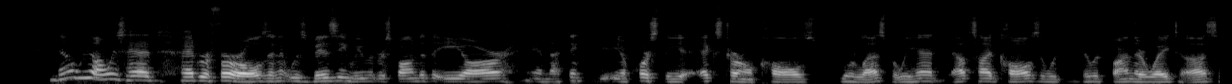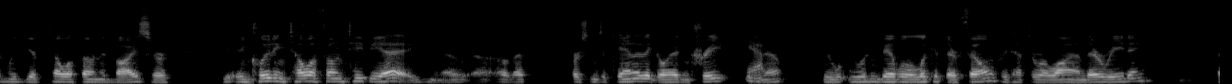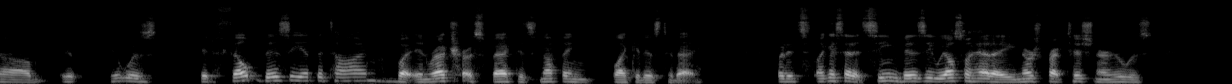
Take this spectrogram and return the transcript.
No, we always had had referrals, and it was busy. We would respond to the ER, and I think you know, of course, the external calls were less, but we had outside calls that would that would find their way to us, and we'd give telephone advice or including telephone TPA. You know, uh, oh, that person's a candidate, go ahead and treat. Yeah. You know, we, w- we wouldn't be able to look at their films. We'd have to rely on their reading. Um, it it was it felt busy at the time, but in retrospect, it's nothing like it is today. But it's like I said, it seemed busy. We also had a nurse practitioner who was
